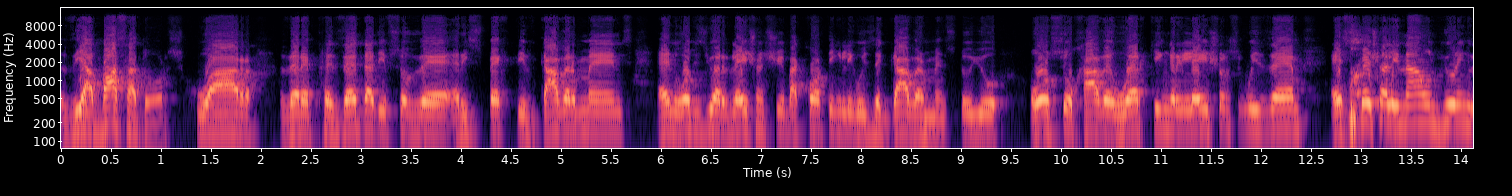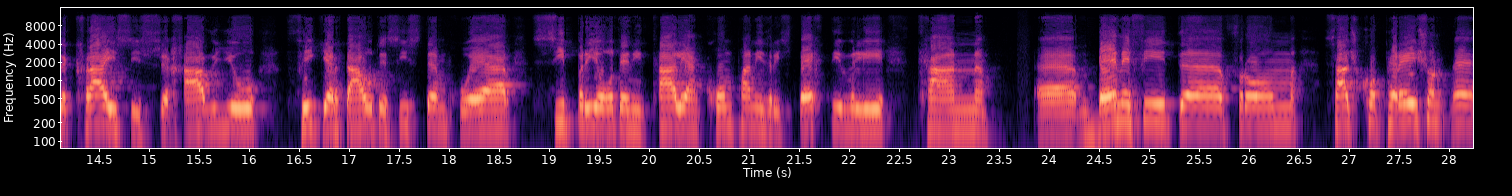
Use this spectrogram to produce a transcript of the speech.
the ambassadors who are the representatives of the respective governments and what is your relationship accordingly with the governments? Do you also have a working relations with them, especially now during the crisis? Have you figured out a system where Cypriot and Italian companies respectively can uh, benefit uh, from such cooperation. Uh,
